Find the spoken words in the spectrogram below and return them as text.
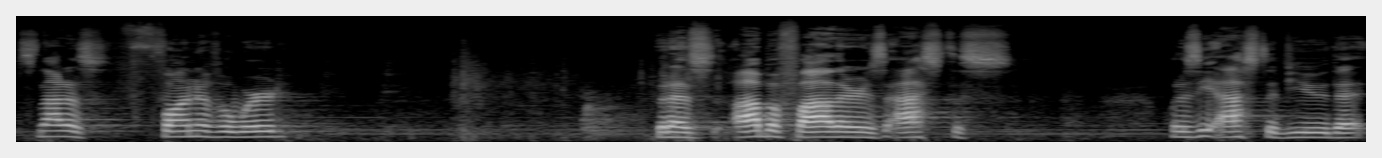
It's not as fun of a word. But as Abba Father has asked us, what has He asked of you that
